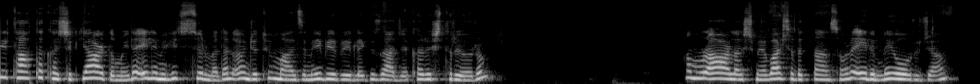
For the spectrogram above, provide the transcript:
Bir tahta kaşık yardımıyla elimi hiç sürmeden önce tüm malzemeyi birbiriyle güzelce karıştırıyorum. Hamur ağırlaşmaya başladıktan sonra elimle yoğuracağım.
